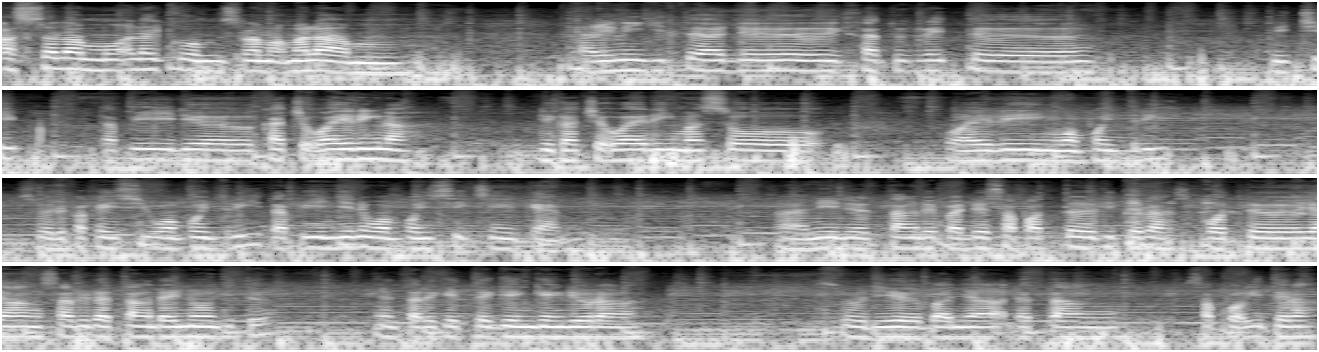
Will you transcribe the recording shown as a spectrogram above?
Assalamualaikum, selamat malam. Hari ni kita ada satu kereta cheap tapi dia kacut wiring lah. Dia kacut wiring masuk wiring 1.3. So dia pakai isi 1.3 tapi enjin dia 1.6 dengan cam. Ha, ni dia datang daripada supporter kita lah, supporter yang selalu datang dyno kita. Yang antara kita geng-geng dia orang lah. So dia banyak datang support kita lah.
